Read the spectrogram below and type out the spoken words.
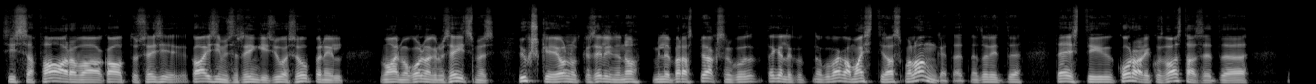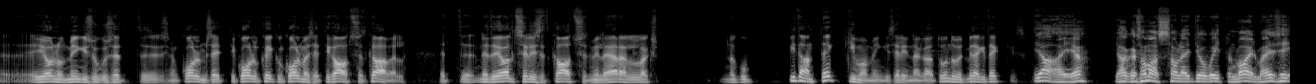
siis Safarova kaotus esi, ka esimeses ringis US Openil, maailma kolmekümne seitsmes, ükski ei olnud ka selline noh, mille pärast peaks nagu tegelikult nagu väga masti laskma langeda, et need olid täiesti korralikud vastased äh, ei olnud mingisugused, siin on kolm seti, kolm, kõik on kolme seti kaotused ka veel, et need ei olnud sellised kaotused, mille järel oleks nagu pidanud tekkima mingi selline, aga tundub, et midagi tekkis. ja, jah, ja aga samas sa oled ju võitnud maailma esi,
